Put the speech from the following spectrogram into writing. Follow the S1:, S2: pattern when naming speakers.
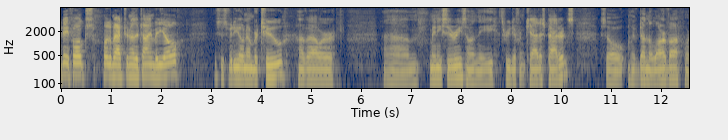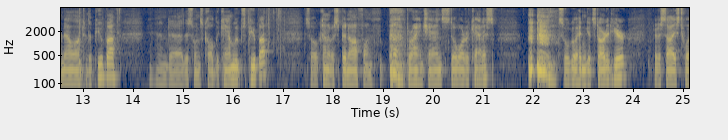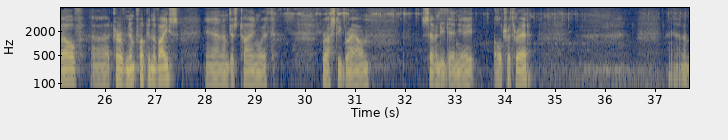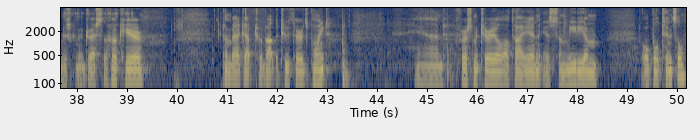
S1: Good day folks, welcome back to another time video. This is video number two of our um, mini series on the three different caddis patterns. So we've done the larva, we're now on to the pupa, and uh, this one's called the Kamloops pupa. So kind of a spin-off on Brian Chan's Stillwater caddis. so we'll go ahead and get started here. Got a size 12 uh, curved nymph hook in the vise, and I'm just tying with rusty brown 70 denier ultra thread. And I'm just going to dress the hook here. Come back up to about the two-thirds point. And first material I'll tie in is some medium opal tinsel.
